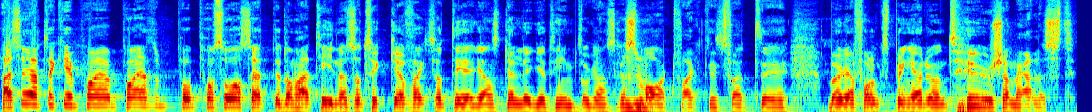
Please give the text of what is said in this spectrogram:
Alltså jag tycker på, på, på, på så sätt i de här tiderna så tycker jag faktiskt att det är ganska legitimt och ganska smart faktiskt. För att eh, börjar folk springa runt hur som helst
